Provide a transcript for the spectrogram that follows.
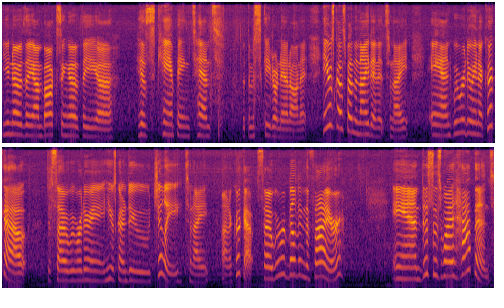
you know, the unboxing of the uh, his camping tent with the mosquito net on it. He was going to spend the night in it tonight and we were doing a cookout so we were doing, he was going to do chili tonight on a cookout. So we were building the fire and this is what happened.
